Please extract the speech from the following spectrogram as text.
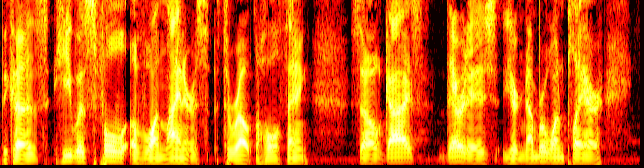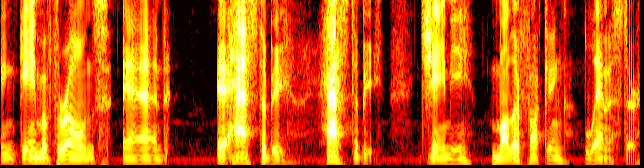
because he was full of one-liners throughout the whole thing. So guys, there it is, your number one player in Game of Thrones, and it has to be, has to be Jaime motherfucking Lannister.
